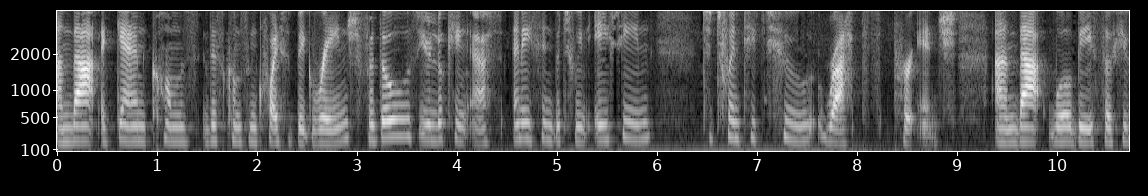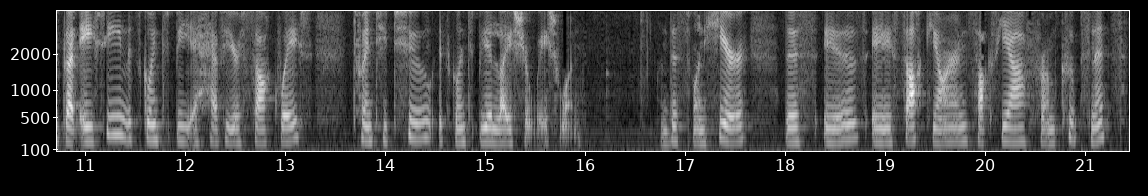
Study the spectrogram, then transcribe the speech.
and that again comes, this comes in quite a big range. For those, you're looking at anything between 18 to 22 wraps per inch. And that will be, so if you've got 18, it's going to be a heavier sock weight. 22, it's going to be a lighter weight one. And this one here, this is a sock yarn, Socks Yeah from Coop Knits,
